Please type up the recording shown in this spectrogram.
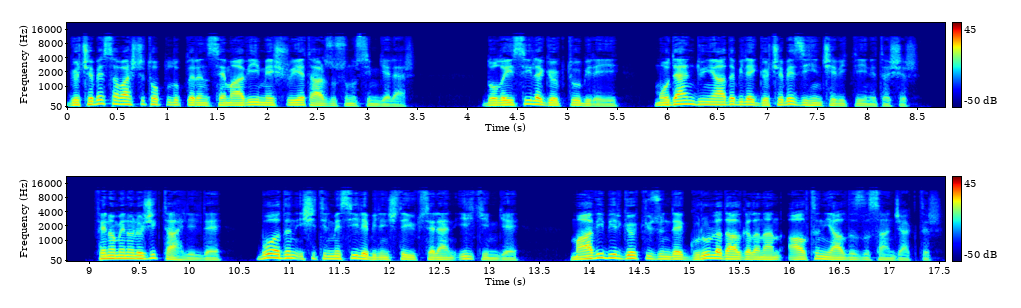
göçebe savaşçı toplulukların semavi meşruiyet arzusunu simgeler. Dolayısıyla göktuğ bireyi, modern dünyada bile göçebe zihin çevikliğini taşır. Fenomenolojik tahlilde, bu adın işitilmesiyle bilinçte yükselen ilk imge, mavi bir gökyüzünde gururla dalgalanan altın yaldızlı sancaktır.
